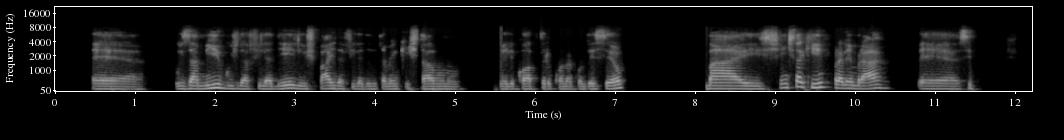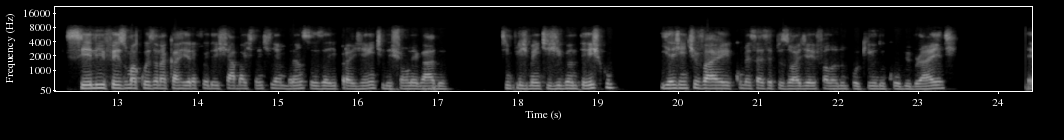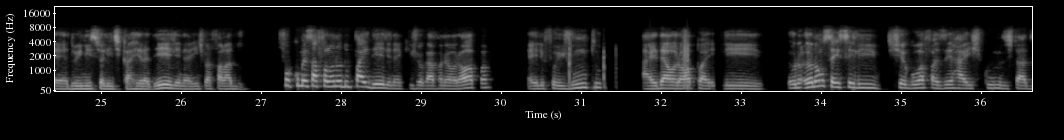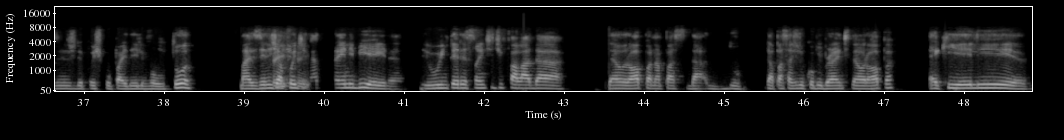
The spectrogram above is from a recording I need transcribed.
É, os amigos da filha dele, os pais da filha dele também que estavam no, no helicóptero quando aconteceu. Mas a gente está aqui para lembrar. É, se, se ele fez uma coisa na carreira foi deixar bastante lembranças aí para gente, deixou um legado simplesmente gigantesco. E a gente vai começar esse episódio aí falando um pouquinho do Kobe Bryant, é, do início ali de carreira dele, né? A gente vai falar do, vou começar falando do pai dele, né? Que jogava na Europa. Aí ele foi junto. Aí da Europa ele, eu, eu não sei se ele chegou a fazer high school nos Estados Unidos depois que o pai dele voltou, mas ele já foi direto para a NBA, né? E o interessante de falar da, da Europa na da, do, da passagem do Kobe Bryant na Europa é que ele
